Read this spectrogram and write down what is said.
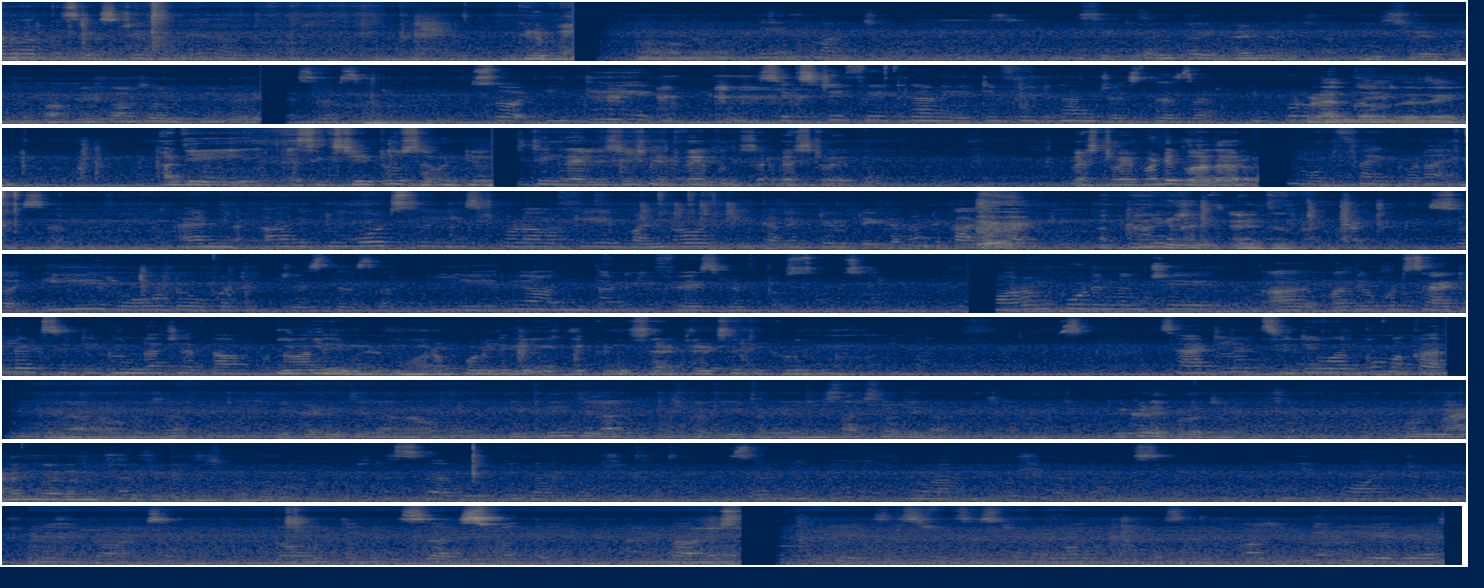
ఇక్కడ వరకు సిక్స్టీ ఉంది. సో ఇది సిక్స్టీ ఫీట్ కానీ ఎయిటీ ఫీట్ కానీ చేస్తే సార్ ఇప్పుడు అది sixty to seventy existing railway station ఇటువైపు ఉంది సార్ వెస్ట్ వైపు. వెస్ట్ వైపు అంటే గోదావరి నోటిఫై కూడా అయింది సార్. అండ్ అది టువర్డ్స్ ఈస్ట్ గోదావరికి బండ్ రోడ్కి కనెక్టివిటీ కదా అంటే కాకినాడకి. కాకినాడకి వెళ్తుంది. సో ఈ రోడ్ ఒకటి చేస్తే సార్ ఈ ఏరియా అంతటికి ఫేస్ లిఫ్ట్ వస్తుంది సార్. మోరంపూడి నుంచి అది ఒకటి శాటిలైట్ సిటీ గుండా చేద్దాం మొరపూడికి ఇక్కడ. నుంచి శాటిలైట్ సిటీ ఇక్కడ శాటిలైట్ సిటీ వరకు మాకు ఇలా రావడం సార్? ఇక్కడ నుంచి ఇలా రావడం? ఇటు నుంచి ఇలా ఫస్ట్ ఇక్కడ సరస్వతి గారు. ఇక్కడ ఇప్పుడు వచ్చి సార్ ఇప్పుడు మేడం గారు సార్ ఇక్కడ తీసుకుందాం. Gautami Saraswati and Ganesh existing system ఎలా ఉంది అందరూ ఏరియాస్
